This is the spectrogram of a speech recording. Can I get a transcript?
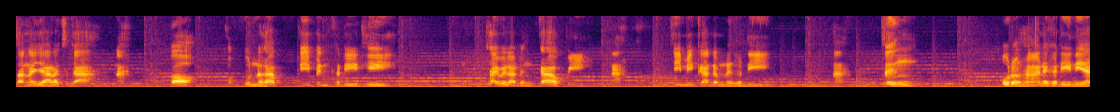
สารยารัชดานะก็ขอบคุณนะครับที่เป็นคดีที่ใช้เวลาถึง 9 ปีนะที่มีการดำเนินคดีนะซึ่งผู้ต้องหาในคดีเนี้ย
